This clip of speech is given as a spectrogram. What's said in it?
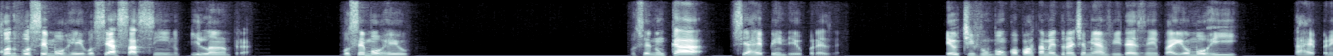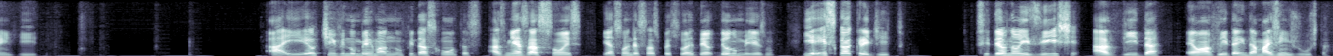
quando você morrer, você é assassino, pilantra, você morreu. Você nunca se arrependeu, por exemplo. Eu tive um bom comportamento durante a minha vida, exemplo. Aí eu morri, tá repreendido. Aí eu tive no mesmo, no fim das contas, as minhas ações e ações dessas pessoas deu, deu no mesmo. E é isso que eu acredito. Se Deus não existe, a vida é uma vida ainda mais injusta.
